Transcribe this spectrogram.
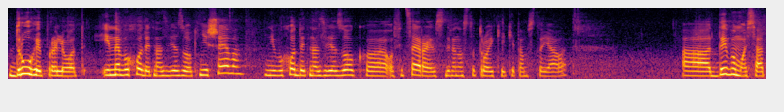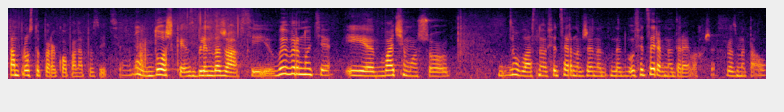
другий прильот, і не виходить на зв'язок ні Шева, ні виходить на зв'язок е, офіцера з 93-ки, які там стояли. А, дивимося, а там просто перекопана позиція. Ну, дошки з бліндажа всі вивернуті, і бачимо, що ну, власне, офіцер на- вже на, на офіцерів на деревах вже розметало.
